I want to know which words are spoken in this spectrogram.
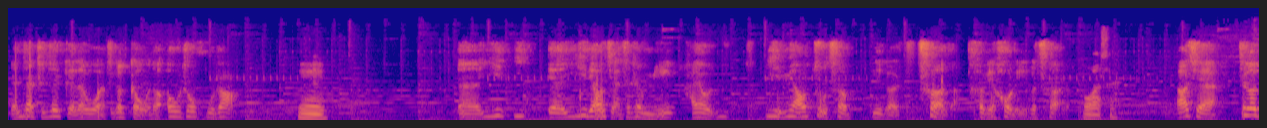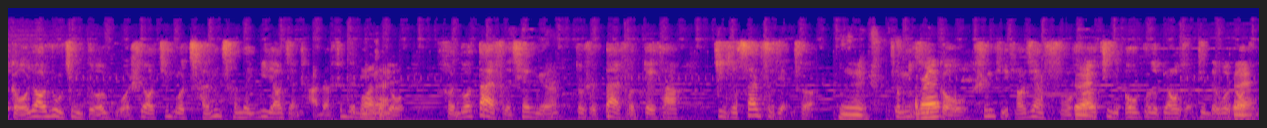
人家直接给了我这个狗的欧洲护照。嗯。呃，医医呃医疗检测证明，还有疫苗注册那个册子，特别厚的一个册子。哇塞！而且这个狗要入境德国，是要经过层层的医疗检查的，甚至里面有很多大夫的签名，就是大夫对它进行三次检测。嗯，证明这狗身体条件符合进欧洲的标准，进德国标准。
